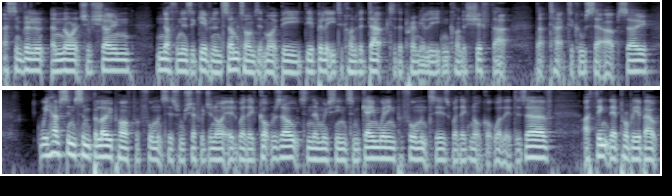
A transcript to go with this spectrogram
Aston Villa and Norwich have shown, nothing is a given, and sometimes it might be the ability to kind of adapt to the Premier League and kind of shift that that tactical setup. So we have seen some below par performances from Sheffield United where they've got results, and then we've seen some game winning performances where they've not got what they deserve. I think they're probably about,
